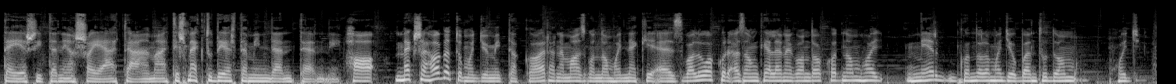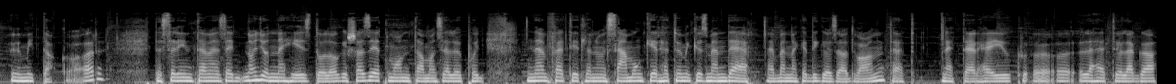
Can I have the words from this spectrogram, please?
teljesíteni a saját álmát, és meg tud érte mindent tenni. Ha meg se hallgatom, hogy ő mit akar, hanem azt gondolom, hogy neki ez való, akkor azon kellene gondolkodnom, hogy miért gondolom, hogy jobban tudom, hogy ő mit akar, de szerintem ez egy nagyon nehéz dolog, és azért mondtam az előbb, hogy nem feltétlenül számon kérhető, miközben de, ebben neked igazad van, tehát ne terheljük lehetőleg a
